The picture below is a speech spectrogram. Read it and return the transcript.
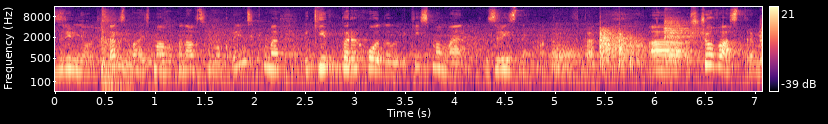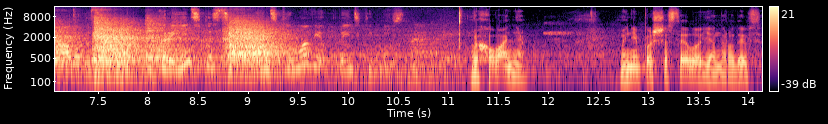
зрівнювати так з багатьма виконавцями українськими, які переходили в якийсь момент з різних мотивів, так а, що вас тримало до українськості, українській мові, українській пісні? Виховання. Мені пощастило, я народився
